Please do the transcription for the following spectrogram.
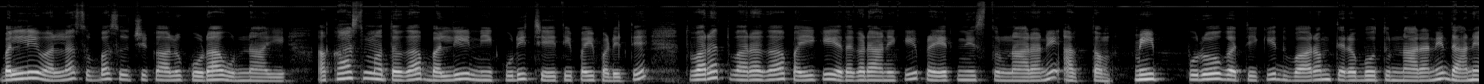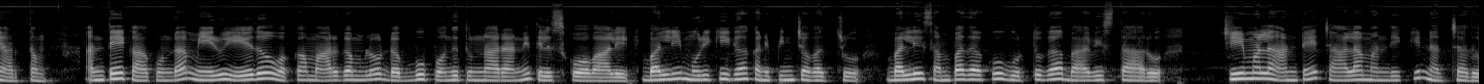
బల్లి వల్ల శుభ సూచికాలు కూడా ఉన్నాయి. అకస్మాత్తుగా బల్లి నీ కుడి చేతిపై పడితే త్వర త్వరగా పైకి ఎదగడానికి ప్రయత్నిస్తున్నారని అర్థం. మీ పురోగతికి ద్వారం తెరబోతున్నారని దాని అర్థం. అంతేకాకుండా మీరు ఏదో ఒక మార్గంలో డబ్బు పొందుతున్నారని తెలుసుకోవాలి. బల్లి మురికిగా కనిపించవచ్చు. బల్లి సంపదకు గుర్తుగా భావిస్తారు. చీమల అంటే చాలామందికి నచ్చదు.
